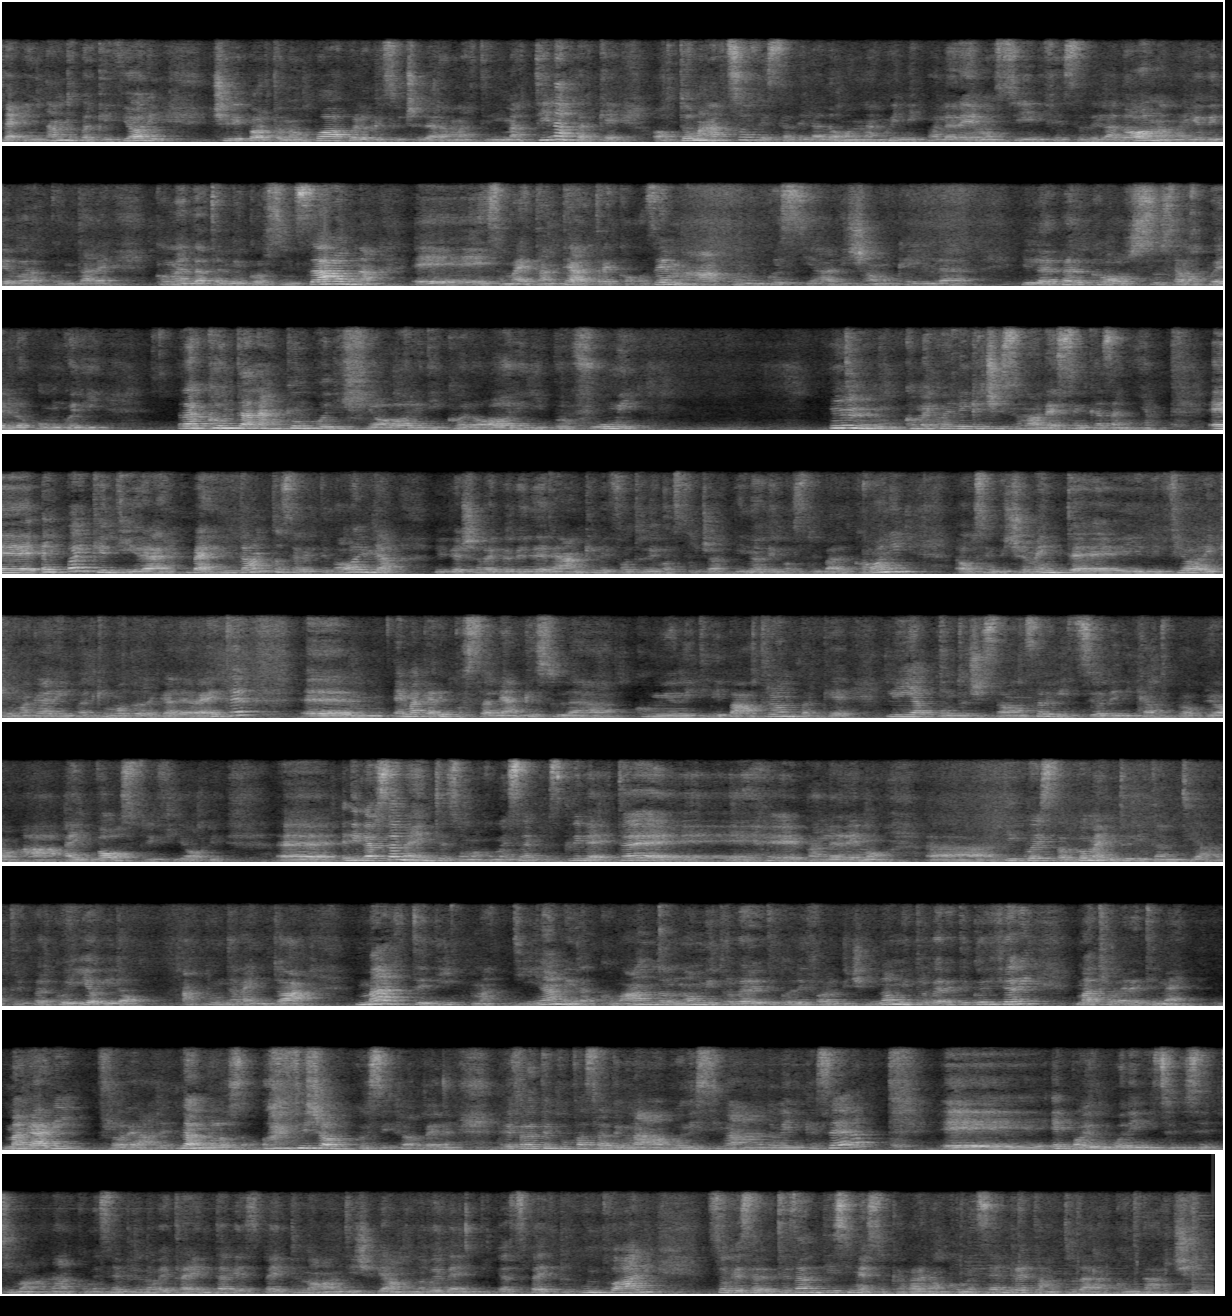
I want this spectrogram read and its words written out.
Beh, intanto perché i fiori ci riportano un po' a quello che succederà martedì mattina perché 8 marzo festa della donna, quindi parleremo sì di festa della donna, ma io vi devo raccontare come è andata il mio corso in sauna e insomma e tante altre cose, ma comunque sia diciamo che il, il percorso sarà quello comunque di raccontare anche un po' di fiori, di colori, di profumi, Mm, come quelli che ci sono adesso in casa mia. E, e, poi che dire? Beh, intanto se avete voglia mi piacerebbe vedere anche le foto dei vostri giardini o dei vostri balconi o semplicemente i fiori che magari in qualche modo regalerete ehm, e magari postarli anche sulla community di Patreon perché lì appunto ci sarà un servizio dedicato proprio a, ai vostri fiori. Eh, diversamente, insomma, come sempre scrivete e, e parleremo eh, di questo argomento e di tanti altri, per cui io vi do appuntamento a martedì mattina, mi raccomando, non mi troverete con le forbici, non mi troverete con i fiori, ma troverete me, magari floreale, no, non lo so, diciamo così, va bene. Nel frattempo passate una buonissima domenica sera e, e poi un buon inizio di settimana, come sempre 9.30 vi aspetto, no, anticipiamo 9.20, vi aspetto puntuali, so che sarete tantissimi e so che avremo come sempre tanto da raccontarci.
